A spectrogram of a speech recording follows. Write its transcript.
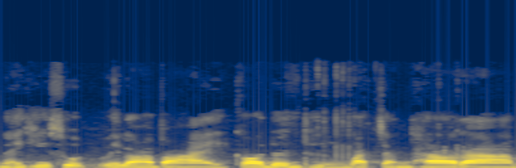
ในที่สุดเวลาบ่ายก็เดินถึงวัดจันทาราม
